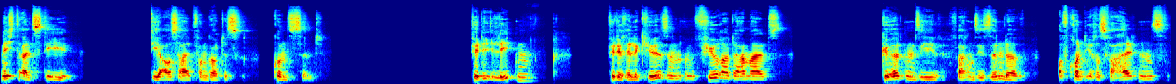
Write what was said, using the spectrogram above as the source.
nicht als die, die außerhalb von Gottes Gunst sind. Für die Eliten, für die religiösen Führer damals gehörten sie, waren sie Sünder aufgrund ihres Verhaltens,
